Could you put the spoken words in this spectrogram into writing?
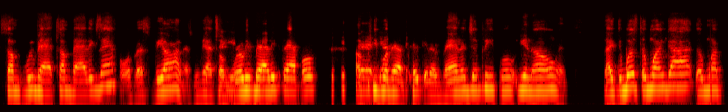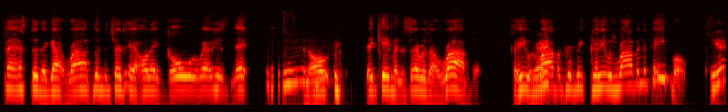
some we've had some bad examples. Let's be honest, we've had some really bad examples of people that have taken advantage of people, you know, and like what's the one guy, the one pastor that got robbed in the church, had all that gold around his neck, mm-hmm. and all they came in the service and robbed him. Cause he was right. robbing because he was robbing the people. Yeah.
